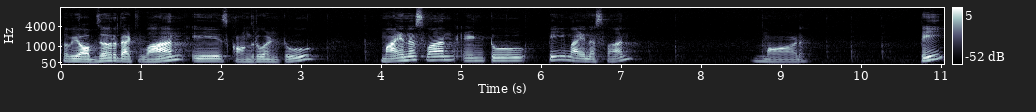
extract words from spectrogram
So, we observe that 1 is congruent to minus 1 into p minus 1 mod p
